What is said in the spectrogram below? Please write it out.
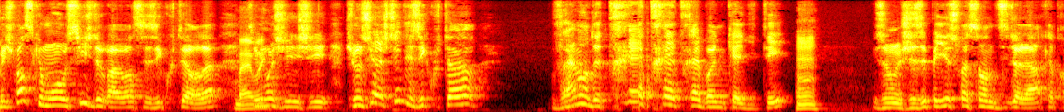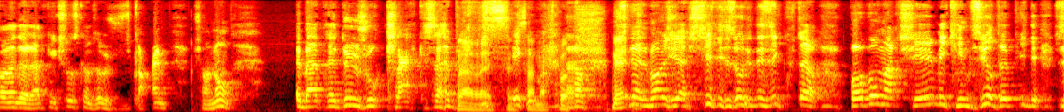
Mais je pense que moi aussi, je devrais avoir ces écouteurs-là. Ben oui. Moi, j'ai, j'ai, je me suis acheté des écouteurs vraiment de très, très, très bonne qualité. Hmm. Ils ont, je les ai payés 70 dollars, 80 dollars, quelque chose comme ça. Je me dis quand même, je suis en nombre. Et ben après deux jours, clac, ça a Ben ouais, ça- ça marche pas. Alors, Mais- finalement, j'ai acheté des, des écouteurs pas bon marché, mais qui me durent depuis des, qui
